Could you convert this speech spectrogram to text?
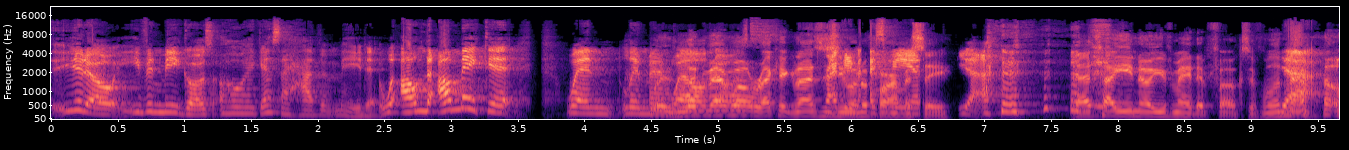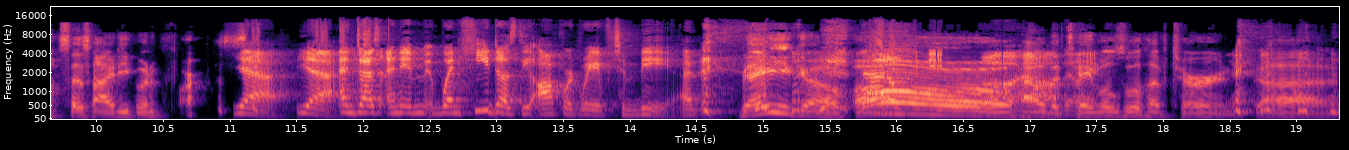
you know, even me goes, oh, I guess I haven't made it. Well, I'll I'll make it when Lin Manuel Lin-Manuel recognizes you in a pharmacy. Yeah. That's how you know you've made it, folks. If Lin Yeah. Manuel says hi to you in a pharmacy. Yeah, yeah, and does and it, when he does the awkward wave to me, and There you go. That'll be- oh, oh, how I'll the be like- tables will have turned. Ah.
